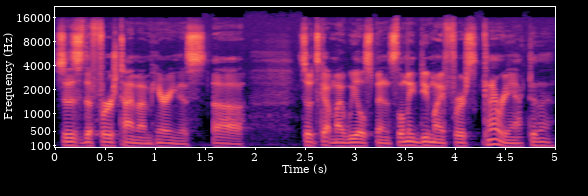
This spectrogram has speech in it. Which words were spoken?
So this is the first time I'm hearing this. Uh, so it's got my wheels spinning. So let me do my first. Can I react to that?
